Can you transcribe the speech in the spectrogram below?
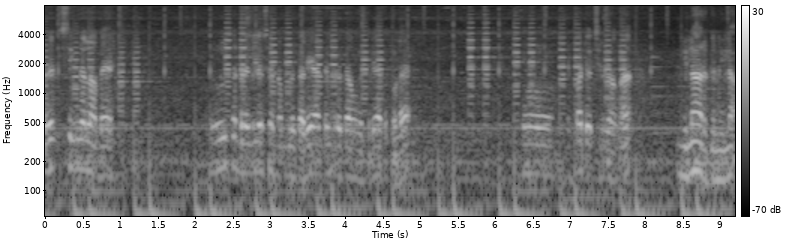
ரெட் சிக்னலாமே ரூல்ஸ் அண்ட் ரெகுலேஷன் நம்மளுக்கு கிடையாதுன்றது அவங்களுக்கு தெரியாது போல. ஸோ நிப்பாட்டி வச்சுருக்காங்க. நிலா இருக்கு நிலா.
